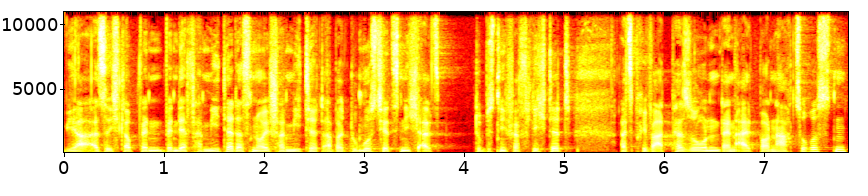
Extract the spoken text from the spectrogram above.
ja, also ich glaube, wenn, wenn der Vermieter das neu vermietet, aber du musst jetzt nicht als, du bist nicht verpflichtet, als Privatperson deinen Altbau nachzurüsten,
